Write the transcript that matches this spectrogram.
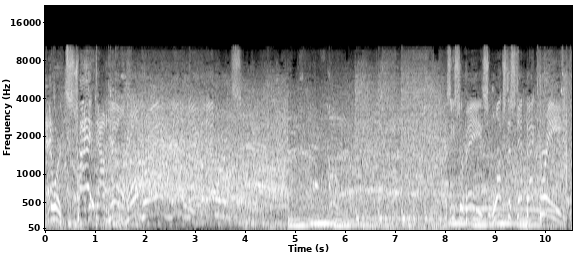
Edwards trying to get downhill. Holmgren, met him there, but Edwards. As he surveys, wants the step back three,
